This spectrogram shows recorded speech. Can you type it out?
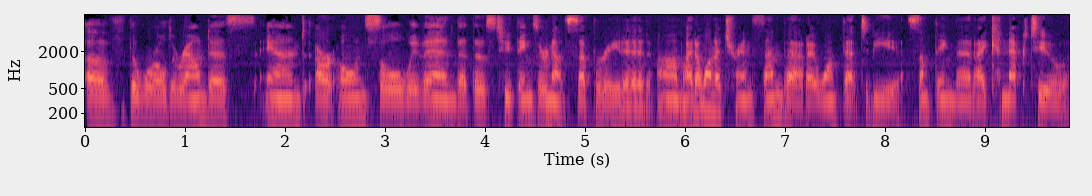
of the world around us and our own soul within, that those two things are not separated. Um, I don't want to transcend that. I want that to be something that I connect to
